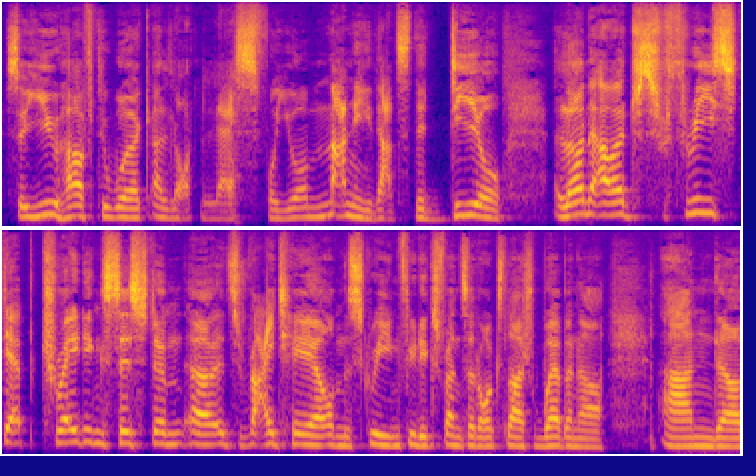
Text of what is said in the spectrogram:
So you have to work a lot less for your money. That's the deal. Learn our three step trading system. Uh, it's right here on the screen, felixfriends.org slash webinar and uh,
